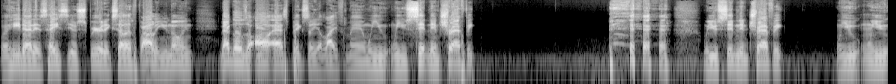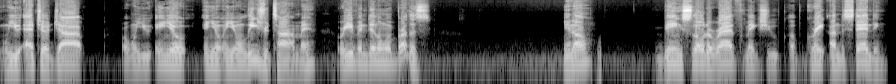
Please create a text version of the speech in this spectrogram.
but he that is hasty of spirit excelleth folly. You know, and that goes to all aspects of your life, man. When you when you sitting in traffic, when you sitting in traffic, when you when you when you at your job, or when you in your in your in your leisure time, man, or even dealing with brothers. You know, being slow to wrath makes you of great understanding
